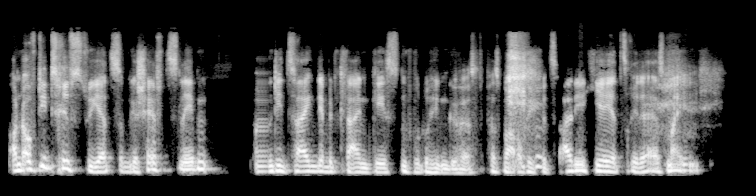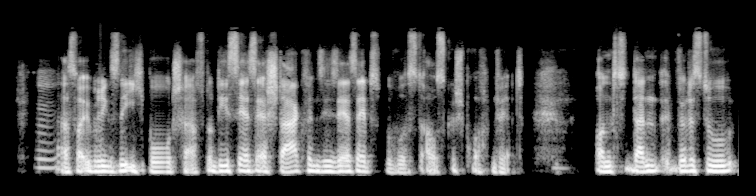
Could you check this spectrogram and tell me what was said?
Und auf die triffst du jetzt im Geschäftsleben und die zeigen dir mit kleinen Gesten, wo du hingehörst. Pass mal auf, ich bezahle dir hier, jetzt rede erstmal ich. Mhm. Das war übrigens eine Ich-Botschaft und die ist sehr, sehr stark, wenn sie sehr selbstbewusst ausgesprochen wird. Und dann würdest du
